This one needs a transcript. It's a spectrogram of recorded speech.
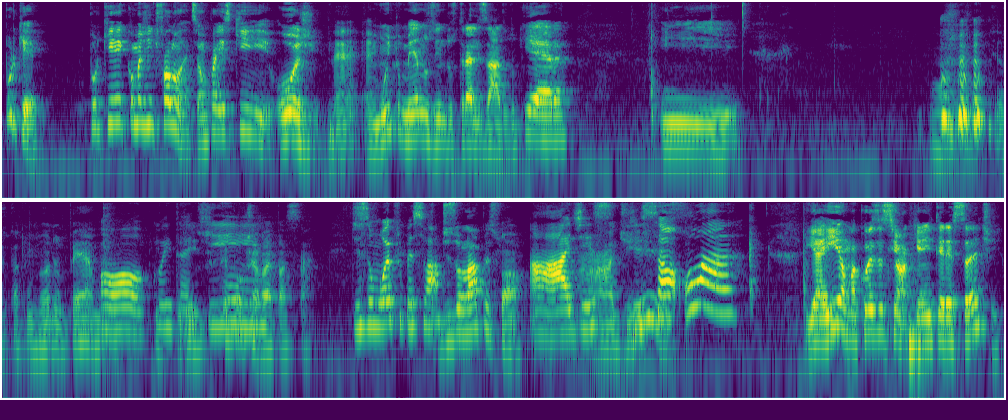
Por quê? Porque, como a gente falou antes, é um país que hoje né, é muito menos industrializado do que era. E. Oh, meu Deus, tá com dor no pé, amor. Ó, Que triste. Daqui a pouco coitadinho. já vai passar. Diz um oi pro pessoal. Diz olá, pessoal. Ah, diz, Ah, diz. diz. só olá. E aí é uma coisa assim, ó, que é interessante,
